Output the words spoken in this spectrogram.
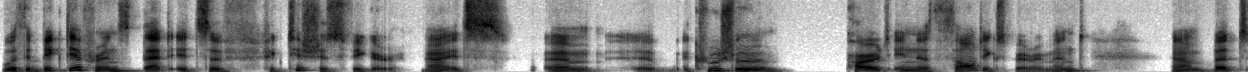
With the big difference that it's a fictitious figure. Uh, it's um, a, a, crucial part in a thought experiment, um, but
